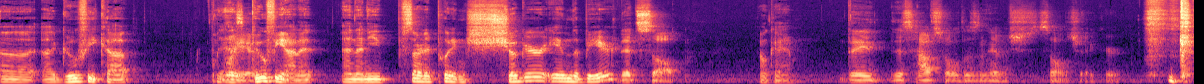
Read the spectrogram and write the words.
a uh, a goofy cup that Well, has yeah. goofy on it, and then you started putting sugar in the beer. That's salt. Okay, They this household doesn't have a sh- salt shaker.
